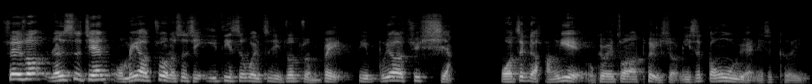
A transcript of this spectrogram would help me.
所以说，人世间我们要做的事情，一定是为自己做准备。你不要去想，我这个行业我可不可以做到退休？你是公务员，你是可以；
